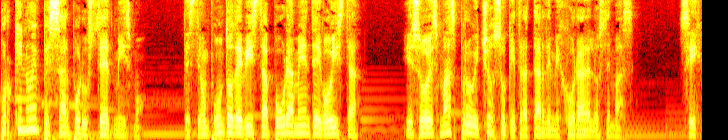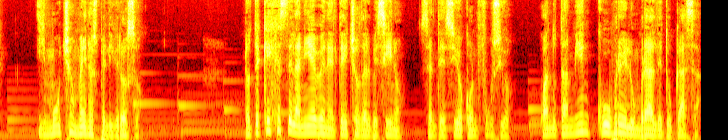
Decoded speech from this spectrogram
¿por qué no empezar por usted mismo? Desde un punto de vista puramente egoísta, eso es más provechoso que tratar de mejorar a los demás. Sí, y mucho menos peligroso. No te quejes de la nieve en el techo del vecino, sentenció Confucio, cuando también cubre el umbral de tu casa.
